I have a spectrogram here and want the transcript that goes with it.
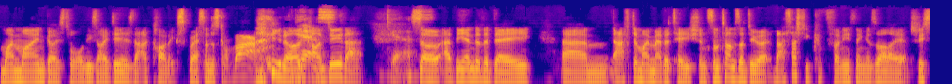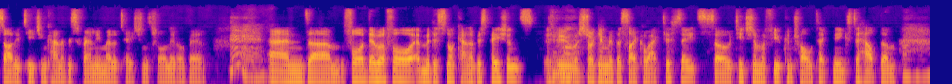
my mind goes to all these ideas that I can't express. I'm just going, ah, you know, yes. I can't do that. Yes. So at the end of the day, um, after my meditation, sometimes I do it. That's actually a funny thing as well. I actually started teaching cannabis friendly meditations for a little bit. Mm. And um, for they were for medicinal cannabis patients who uh-huh. were struggling with the psychoactive states. So teaching them a few control techniques to help them, uh-huh.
